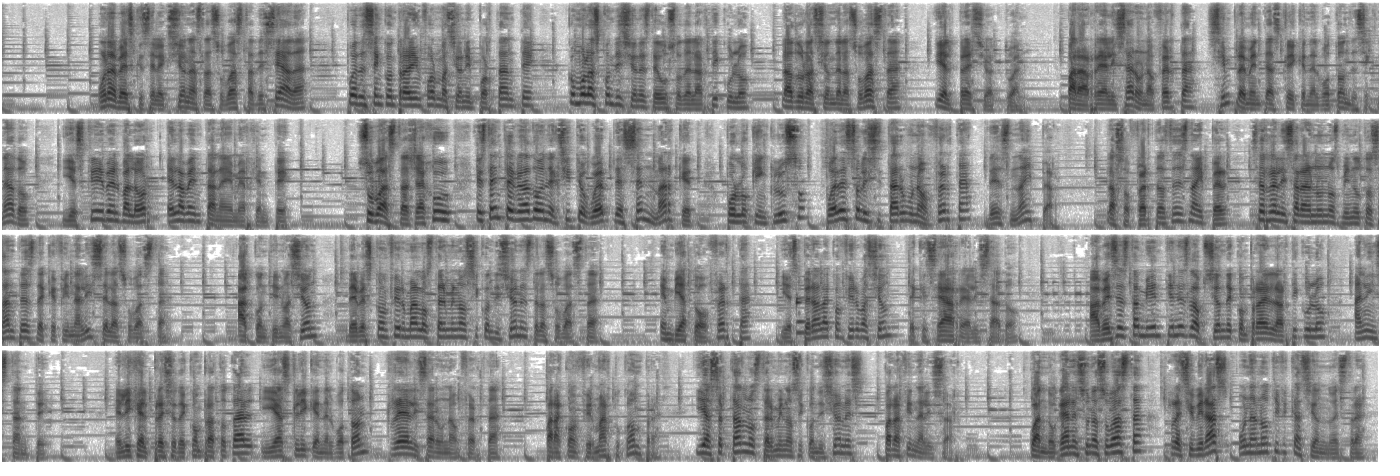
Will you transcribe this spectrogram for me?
Una vez que seleccionas la subasta deseada, puedes encontrar información importante como las condiciones de uso del artículo, la duración de la subasta y el precio actual. Para realizar una oferta, simplemente haz clic en el botón designado y escribe el valor en la ventana emergente. Subastas Yahoo está integrado en el sitio web de Zen Market, por lo que incluso puedes solicitar una oferta de Sniper. Las ofertas de Sniper se realizarán unos minutos antes de que finalice la subasta. A continuación, debes confirmar los términos y condiciones de la subasta. Envía tu oferta y espera la confirmación de que se ha realizado. A veces también tienes la opción de comprar el artículo al instante. Elige el precio de compra total y haz clic en el botón Realizar una oferta para confirmar tu compra y aceptar los términos y condiciones para finalizar. Cuando ganes una subasta, recibirás una notificación nuestra.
